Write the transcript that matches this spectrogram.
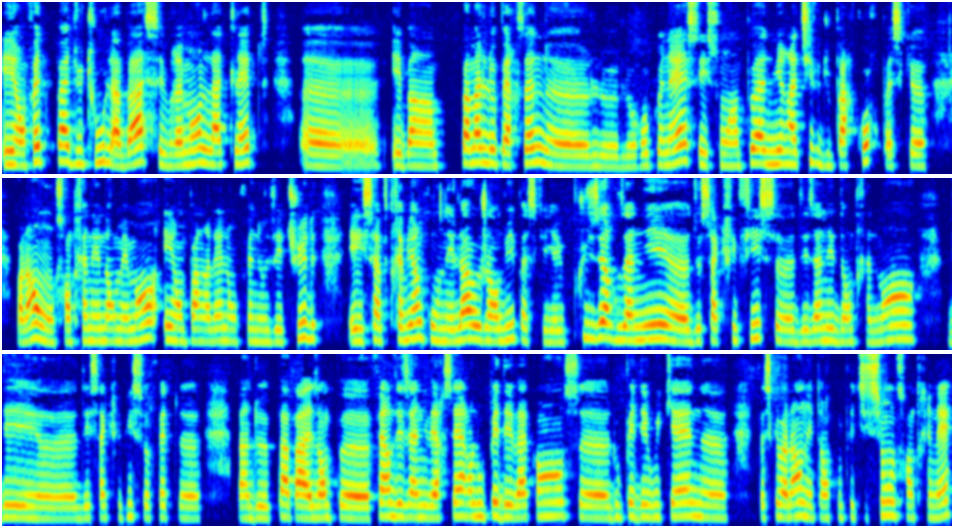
et en fait, pas du tout. Là-bas, c'est vraiment l'athlète. et ben, pas mal de personnes le, le, reconnaissent et sont un peu admiratifs du parcours parce que voilà, on s'entraîne énormément et en parallèle, on fait nos études. Et ils savent très bien qu'on est là aujourd'hui parce qu'il y a eu plusieurs années euh, de sacrifices, euh, des années d'entraînement, des, euh, des, sacrifices au fait ben de pas, par exemple, faire des anniversaires, louper des vacances, louper des week-ends, parce que voilà, on était en compétition, on s'entraînait.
